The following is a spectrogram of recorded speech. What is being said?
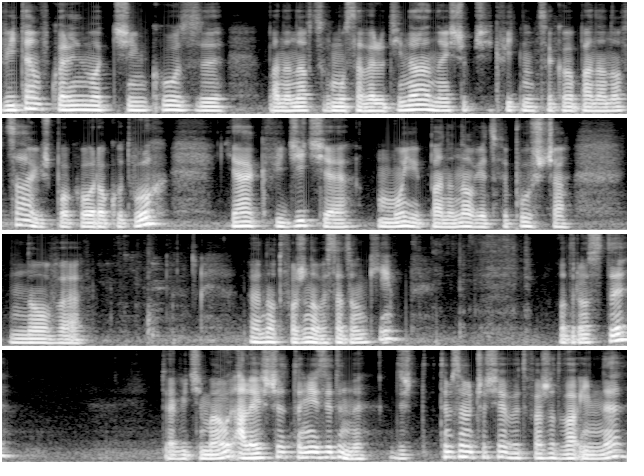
Witam w kolejnym odcinku z bananowców Musa Velutina, najszybciej kwitnącego bananowca, już po około roku dwóch. Jak widzicie, mój bananowiec wypuszcza nowe, e, no tworzy nowe sadzonki, odrosty. Tu jak widzicie mały, ale jeszcze to nie jest jedyny, gdyż w tym samym czasie wytwarza dwa inne,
